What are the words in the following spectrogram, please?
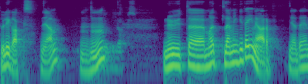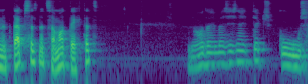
tuli kaks, jah mm. -hmm. nüüd äh, mõtle mingi teine arv ja tee nüüd täpselt needsamad tehted no teeme siis näiteks kuus.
